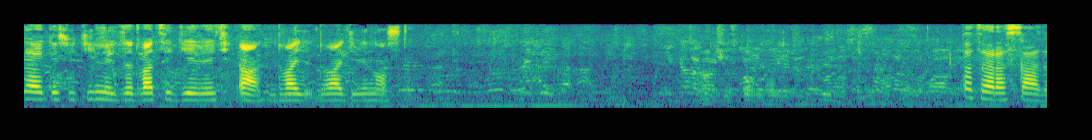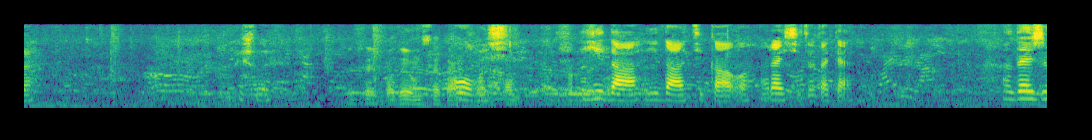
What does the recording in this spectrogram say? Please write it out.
Якийсь світильник за 29, а, 2 2,90. Ну. Та це розсада. Пішли. Подивимося там продають. Їда, їда цікаво. Речі то таке. Одежу,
